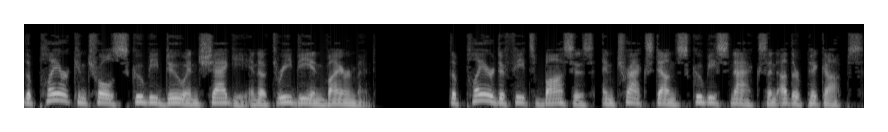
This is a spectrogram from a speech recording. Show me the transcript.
The player controls Scooby-Doo and Shaggy in a 3D environment. The player defeats bosses, and tracks down Scooby snacks and other pick-ups.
